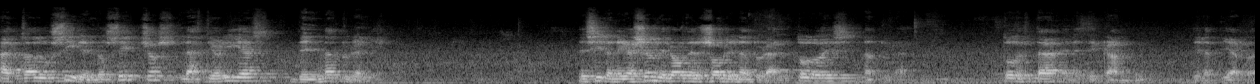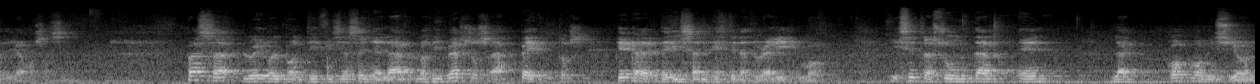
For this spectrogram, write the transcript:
a traducir en los hechos las teorías del naturalismo. Es decir, la negación del orden sobrenatural. Todo es natural. Todo está en este campo de la tierra, digamos así. Pasa luego el pontífice a señalar los diversos aspectos que caracterizan este naturalismo y se trasuntan en la cosmovisión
